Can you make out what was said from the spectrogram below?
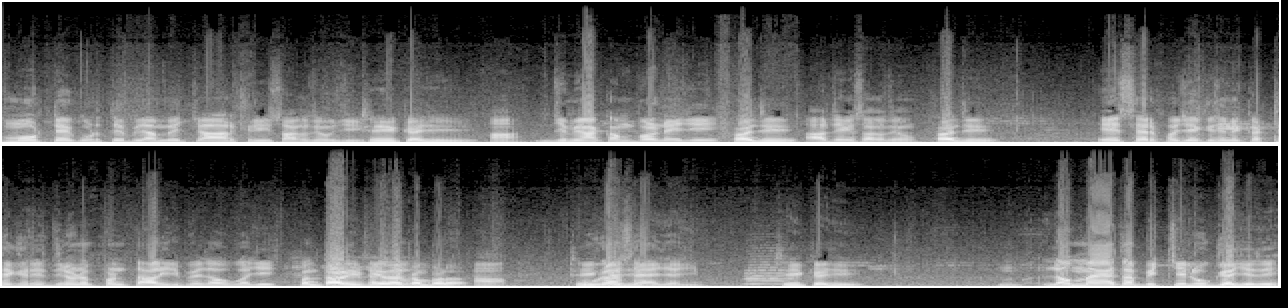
ਮੋٹے ਕੁੜਤੇ ਪਜਾਮੇ ਚਾਰ ਖਰੀਦ ਸਕਦੇ ਹੋ ਜੀ। ਠੀਕ ਹੈ ਜੀ। ਹਾਂ ਜਿਵੇਂ ਆ ਕੰਬਲ ਨੇ ਜੀ। ਹਾਂਜੀ ਆਹ ਦੇਖ ਸਕਦੇ ਹੋ। ਹਾਂਜੀ ਇਹ ਸਿਰਫ ਜੇ ਕਿਸੇ ਨੇ ਇਕੱਠੇ ਖਰੀਦਣੇ ਹੋਣ 45 ਰੁਪਏ ਦਾ ਹੋਊਗਾ ਜੀ। 45 ਰੁਪਏ ਦਾ ਕੰਬਲ। ਹਾਂ ਠੀਕ ਪੂਰਾ। ਸਾਈਜ਼ ਹੈ ਜੀ। ਠੀਕ ਹੈ ਜੀ। ਮ- ਲਓ ਮੈਂ ਤਾਂ ਵਿੱਚੇ ਲੁੱਕ ਗਿਆ ਜੀ ਇਹਦੇ।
